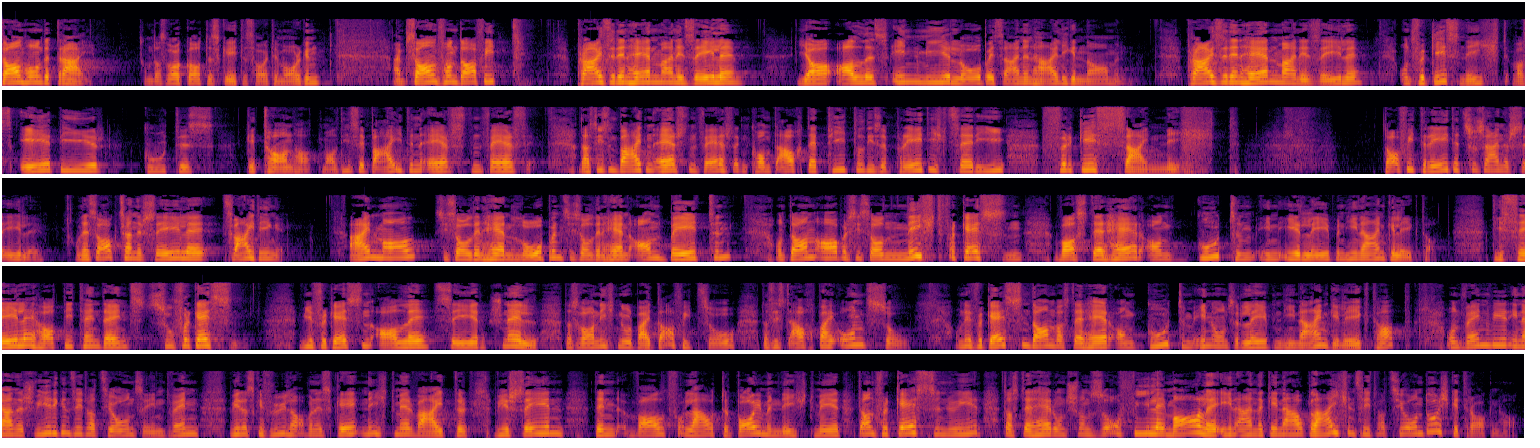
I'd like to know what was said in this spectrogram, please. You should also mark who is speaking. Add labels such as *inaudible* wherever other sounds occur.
Speaker 1: Psalm 103. Um das Wort Gottes geht es heute Morgen. Ein Psalm von David. Preise den Herrn meine Seele. Ja, alles in mir lobe seinen heiligen Namen. Preise den Herrn meine Seele und vergiss nicht, was er dir Gutes getan hat. Mal diese beiden ersten Verse. Und aus diesen beiden ersten Versen kommt auch der Titel dieser Predigtserie, Vergiss sein nicht. David redet zu seiner Seele und er sagt seiner Seele zwei Dinge. Einmal, sie soll den Herrn loben, sie soll den Herrn anbeten und dann aber, sie soll nicht vergessen, was der Herr an Gutem in ihr Leben hineingelegt hat. Die Seele hat die Tendenz zu vergessen. Wir vergessen alle sehr schnell. Das war nicht nur bei David so, das ist auch bei uns so. Und wir vergessen dann, was der Herr an Gutem in unser Leben hineingelegt hat. Und wenn wir in einer schwierigen Situation sind, wenn wir das Gefühl haben, es geht nicht mehr weiter, wir sehen den Wald vor lauter Bäumen nicht mehr, dann vergessen wir, dass der Herr uns schon so viele Male in einer genau gleichen Situation durchgetragen hat.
